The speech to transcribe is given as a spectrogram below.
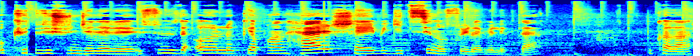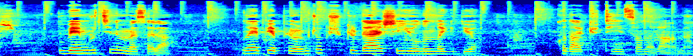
o kötü düşünceleri, üstünüzde ağırlık yapan her şey bir gitsin o suyla birlikte. Bu kadar. Bu benim rutinim mesela. Bunu hep yapıyorum. Çok şükür de her şey yolunda gidiyor. Bu kadar kötü insana rağmen.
